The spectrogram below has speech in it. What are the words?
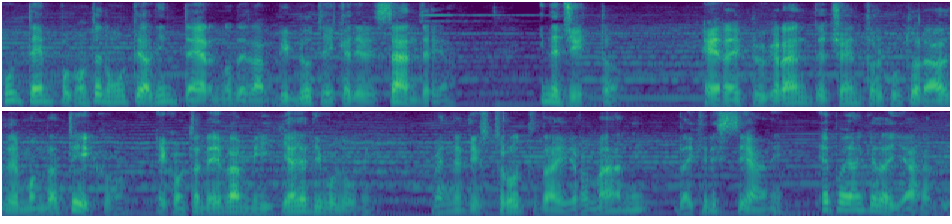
un tempo contenute all'interno della Biblioteca di Alessandria, in Egitto. Era il più grande centro culturale del mondo antico e conteneva migliaia di volumi. Venne distrutta dai Romani, dai Cristiani e poi anche dagli Arabi.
